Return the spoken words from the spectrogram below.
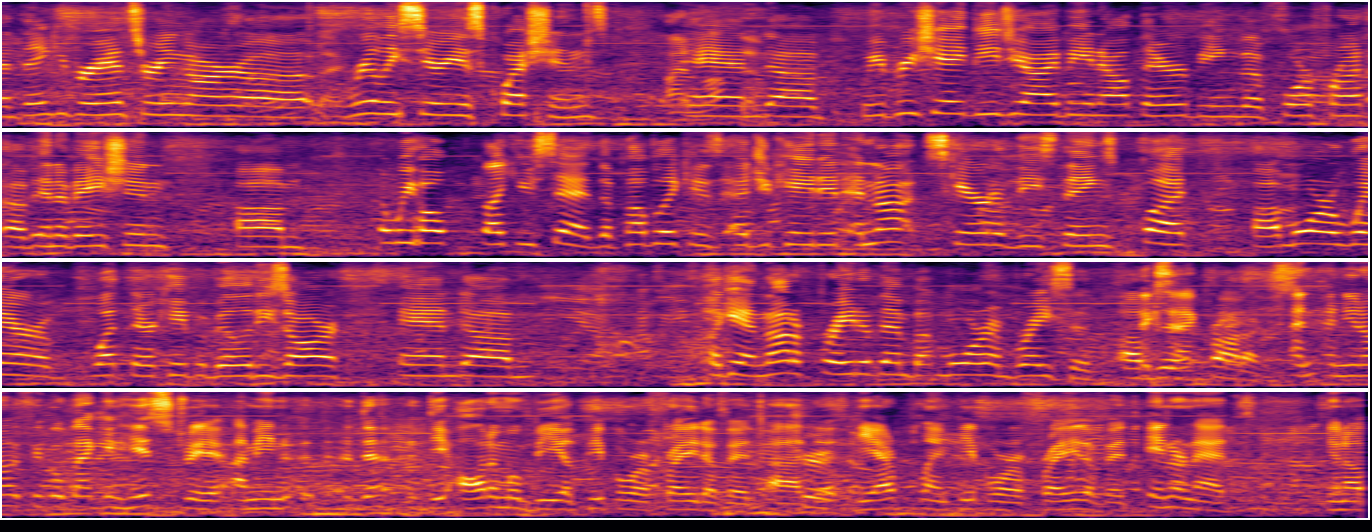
and thank you for answering our uh, really serious questions. love and them. uh, we appreciate DJI being out there, being the forefront of innovation. Um, and we hope, like you said, the public is educated and not scared of these things, but uh, more aware of what their capabilities are, and um, again, not afraid of them, but more embracive of the products. And, and you know, if you go back in history, I mean, the, the automobile, people were afraid of it. Uh, the, the airplane, people were afraid of it. Internet, you know,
